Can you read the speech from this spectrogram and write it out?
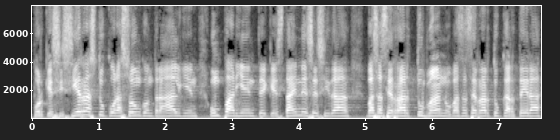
Porque si cierras tu corazón contra alguien, un pariente que está en necesidad, vas a cerrar tu mano, vas a cerrar tu cartera,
